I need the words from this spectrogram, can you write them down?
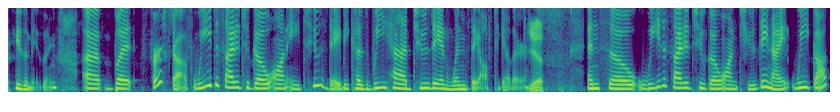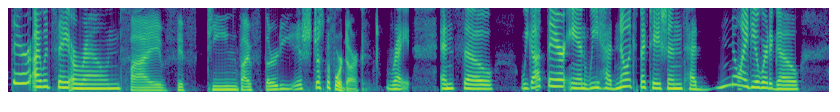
He's amazing. Uh, but first off, we decided to go on a Tuesday because we had Tuesday and Wednesday off together. Yes. And so we decided to go on Tuesday night. We got there, I would say, around 515, 530 ish, just before dark. Right. And so we got there and we had no expectations, had no idea where to go,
